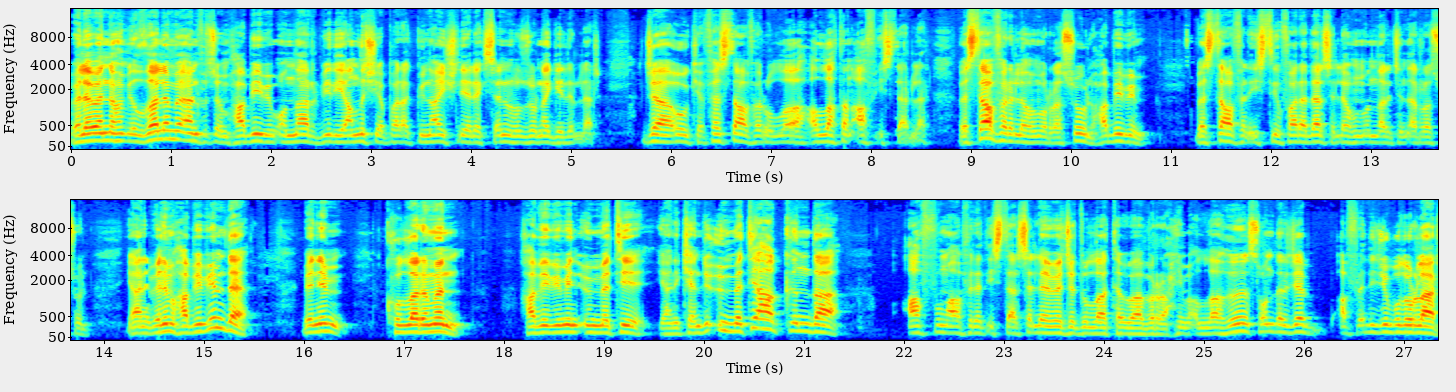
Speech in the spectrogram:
Ve lev ennehum izzalemu enfusehum Habibim onlar bir yanlış yaparak günah işleyerek senin huzuruna gelirler. Ca'uke festağferullah Allah'tan af isterler. Ve estağfere lehumur Resul Habibim. Ve estağfer istiğfar ederse lehum onlar için er Resul. Yani benim Habibim de benim kullarımın Habibimin ümmeti yani kendi ümmeti hakkında affı mağfiret isterse levecedullah tevvabur rahim. Allah'ı son derece affedici bulurlar.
